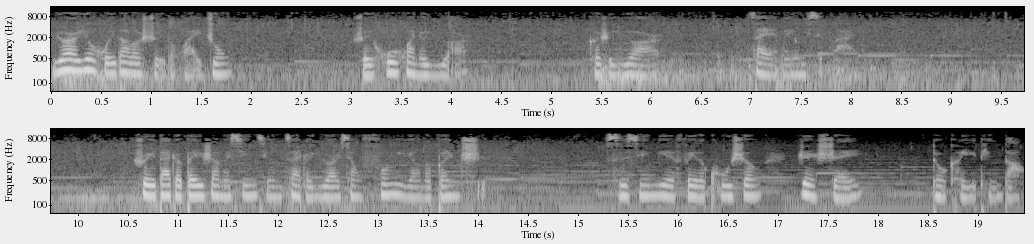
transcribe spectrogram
鱼儿又回到了水的怀中，水呼唤着鱼儿，可是鱼儿再也没有醒来。水带着悲伤的心情，载着鱼儿像风一样的奔驰。撕心裂肺的哭声，任谁都可以听到。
